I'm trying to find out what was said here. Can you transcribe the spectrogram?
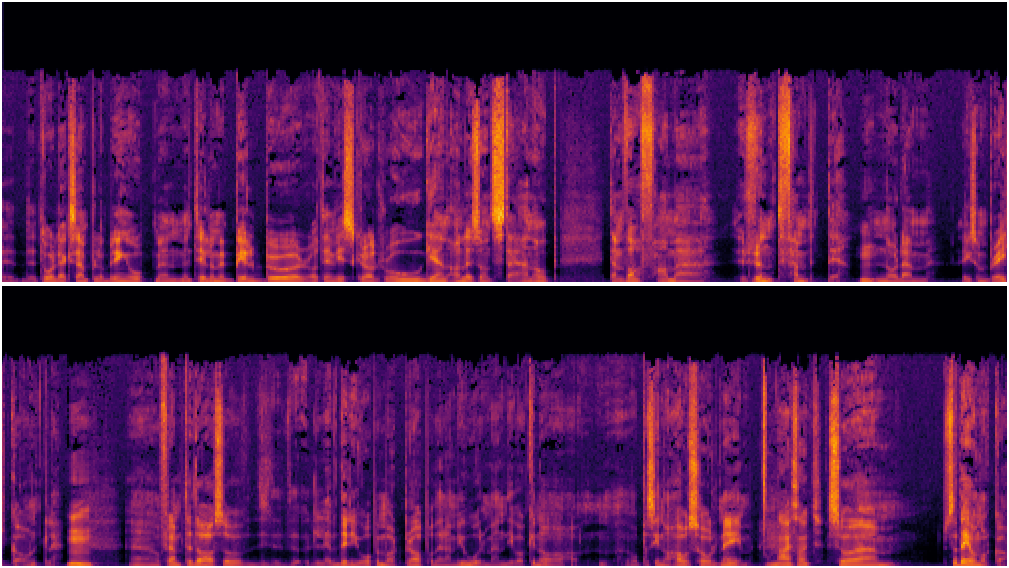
et, dårlig eksempel å bringe opp, men, men til og med Bill Burr og til en viss grad Rogan, alle sånn standup, de var faen meg rundt 50 når de liksom breaka ordentlig. Mm. og frem til da så levde de jo åpenbart bra på det de gjorde, men de var ikke noe, å si, noe household name. Nei, sant. Så, eh, så det er jo noe.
